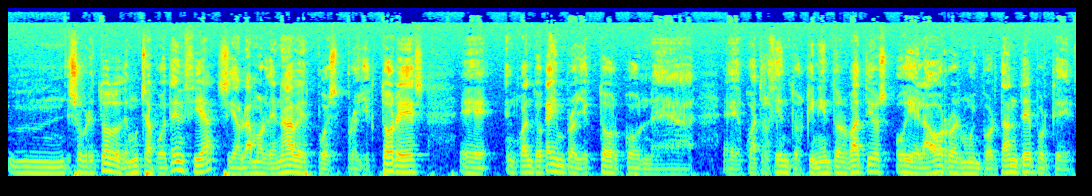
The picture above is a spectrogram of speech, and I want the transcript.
mm, sobre todo de mucha potencia, si hablamos de naves, pues proyectores, eh, en cuanto que hay un proyector con 400, eh, 500 vatios, hoy el ahorro es muy importante porque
